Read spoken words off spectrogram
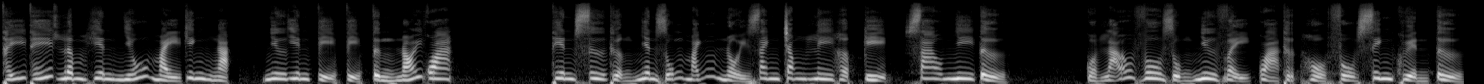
Thấy thế Lâm Hiên nhíu mày kinh ngạc. Như yên tỷ tỷ từng nói qua. Thiên sư thượng nhân dũng mãnh nổi danh trong ly hợp kỳ. Sao nhi tử của lão vô dụng như vậy quả thực hổ phụ sinh khuyển tử.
